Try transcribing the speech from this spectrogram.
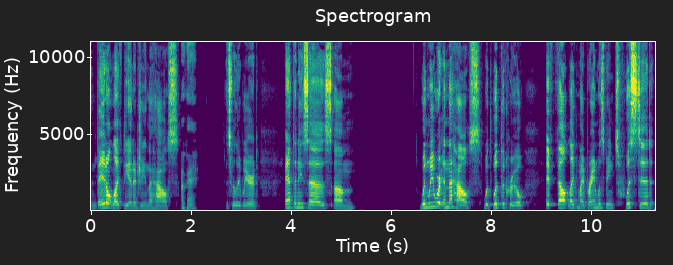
and they don't like the energy in the house. Okay. It's really weird. Anthony says, um, when we were in the house with with the crew, it felt like my brain was being twisted,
